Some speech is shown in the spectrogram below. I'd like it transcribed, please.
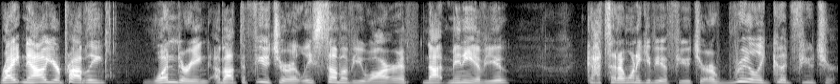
Right now, you're probably wondering about the future, at least some of you are, if not many of you. God said, I want to give you a future, a really good future,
